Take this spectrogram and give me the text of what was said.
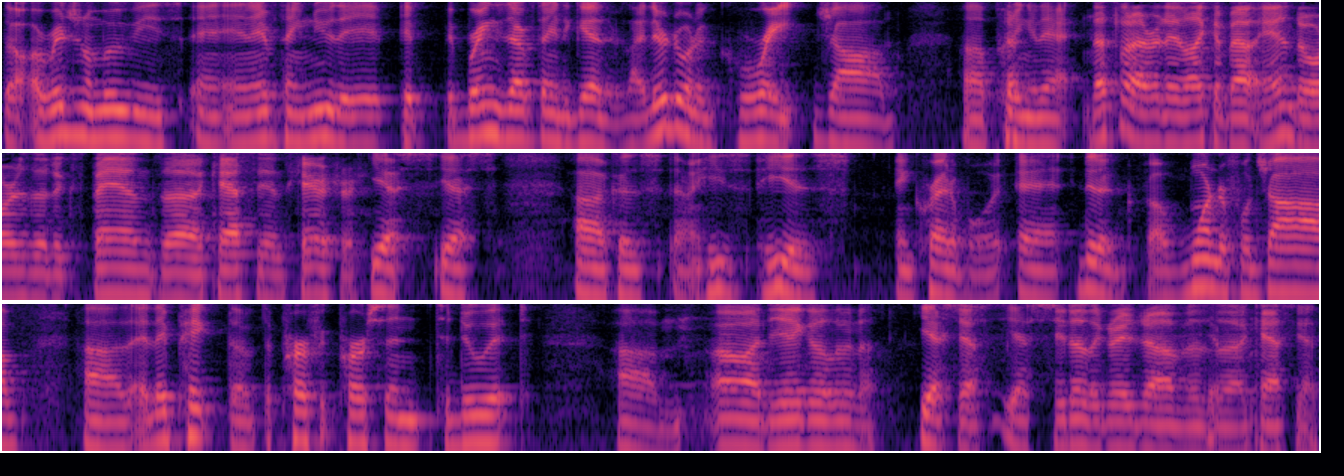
the original movies and, and everything new. That it, it, it brings everything together. Like they're doing a great job uh, putting that. That's what I really like about Andor is it expands uh, Cassian's character. Yes, yes, because I mean, he's he is incredible and did a, a wonderful job. Uh, they picked the, the perfect person to do it. Um, Oh, uh, Diego Luna. yes, Yes. yes, He does a great job as uh, Cassian.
